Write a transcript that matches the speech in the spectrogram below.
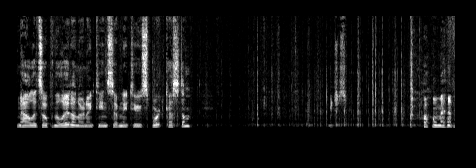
Now let's open the lid on our 1972 Sport Custom. Which is... Oh man.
